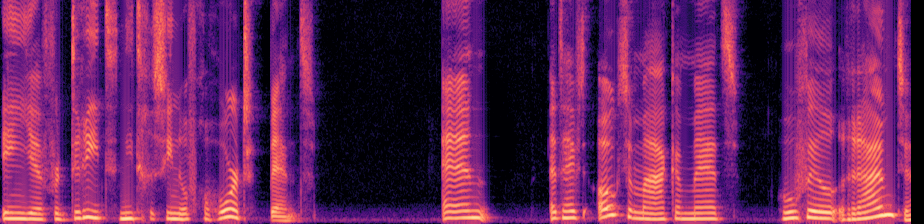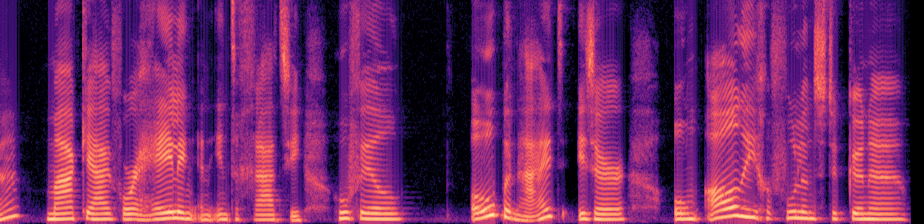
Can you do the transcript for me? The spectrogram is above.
in je verdriet niet gezien of gehoord bent. En het heeft ook te maken met hoeveel ruimte maak jij voor heling en integratie? Hoeveel openheid is er om al die gevoelens te kunnen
